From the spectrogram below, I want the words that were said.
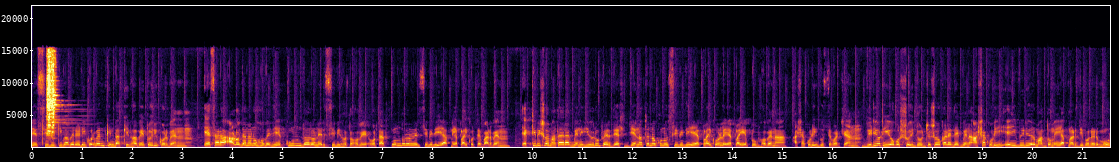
যে সিভি কীভাবে রেডি করবেন কিংবা কীভাবে তৈরি করবেন। এছাড়া আরও জানানো হবে যে কোন ধরনের সিবি হতে হবে, অর্থাৎ কোন ধরনের সিবি দিয়ে আপনি অ্যাপ্লাই করতে পারবেন। একটি বিষয় মাথায় রাখবেন, ইউরোপের দেশ যেন তেন কোনো সিবি দিয়ে অ্যাপ্লাই করলে অ্যাপ্লাই অ্যাপ্রুভ হবে না। আশা করি বুঝতে পারছেন। ভিডিওটি অবশ্যই ধৈর্য সহকারে দেখবেন। আশা করি এই ভিডিওর মাধ্যমেই আপনার জীবনের মূল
